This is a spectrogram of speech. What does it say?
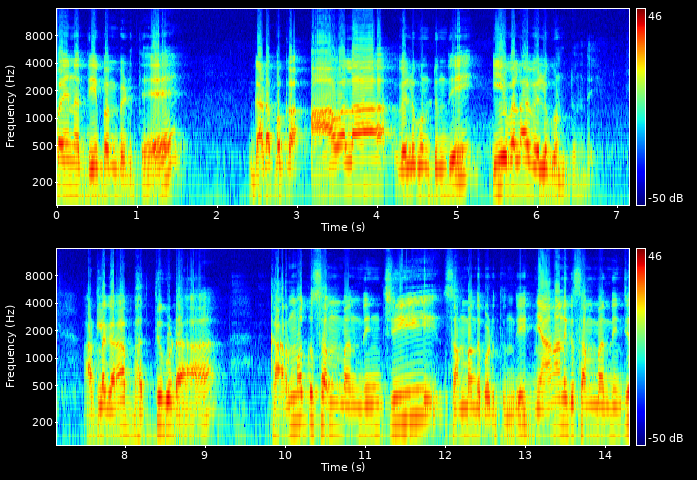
పైన దీపం పెడితే గడపకు ఆవలా వెలుగుంటుంది ఈవలా వెలుగుంటుంది. అట్లాగా భక్తి కూడా కర్మకు సంబంధించి సంబంధపడుతుంది జ్ఞానానికి సంబంధించి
